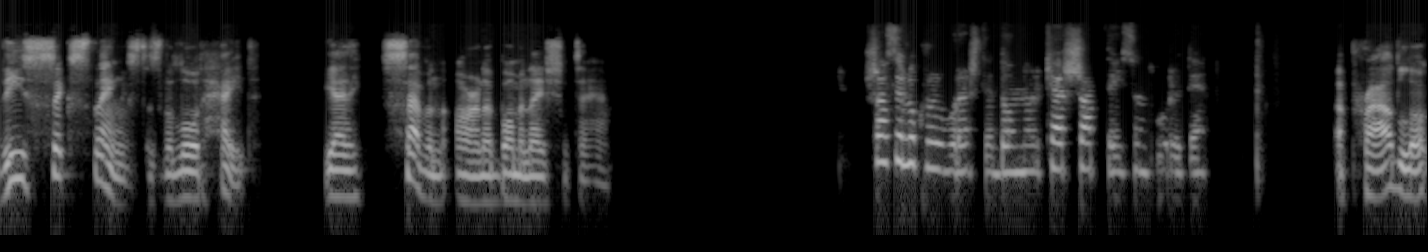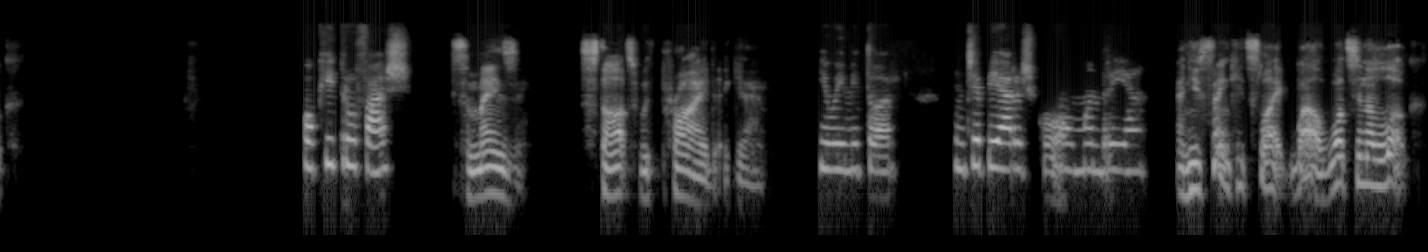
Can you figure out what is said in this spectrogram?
These six things does the Lord hate, yea, seven are an abomination to him. Șase lucruri urăște Domnul, chiar șapte îi sunt urâte. A proud look, Ochii trufași, it's amazing, starts with pride again. e uimitor. Începe iarăși cu o mândrie. Um and you think it's like, well, what's in a look?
